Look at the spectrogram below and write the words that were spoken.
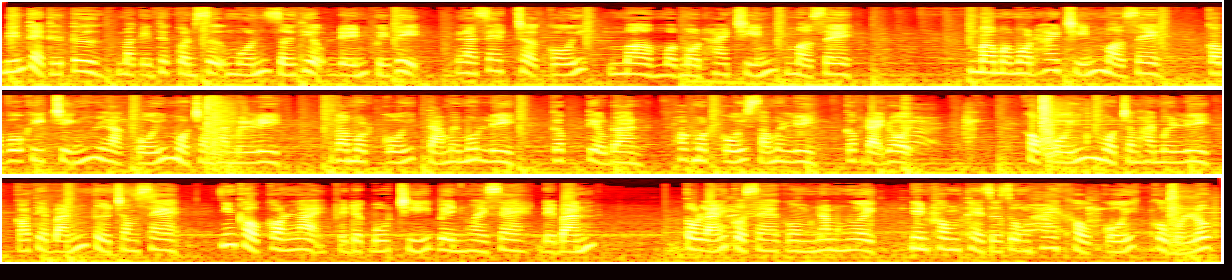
Biến thể thứ tư mà kiến thức quân sự muốn giới thiệu đến quý vị là xe chở cối M1129MC. M1129MC có vũ khí chính là cối 120 ly và một cối 81 ly cấp tiểu đoàn hoặc một cối 60 ly cấp đại đội. Khẩu cối 120 ly có thể bắn từ trong xe, nhưng khẩu còn lại phải được bố trí bên ngoài xe để bắn. Tổ lái của xe gồm 5 người nên không thể sử dụng hai khẩu cối cùng một lúc.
